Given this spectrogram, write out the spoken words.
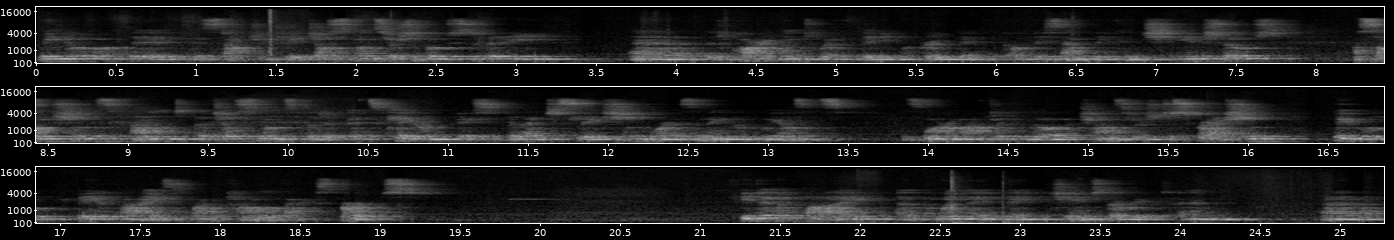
we know what the, the statutory adjustments are supposed to be. Uh, the department with the approval of the Assembly can change those assumptions and adjustments, but it, it's clear in the face of the legislation, whereas in England and Wales it's, it's more a matter of the Chancellor's discretion, who will be advised by a panel of experts. He did apply uh, when they, they changed their rate in uh,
